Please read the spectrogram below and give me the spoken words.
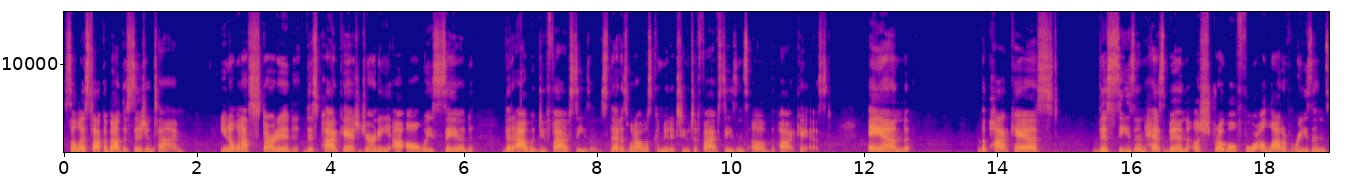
So let's talk about decision time. You know, when I started this podcast journey, I always said that I would do five seasons. That is what I was committed to, to five seasons of the podcast. And the podcast this season has been a struggle for a lot of reasons.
